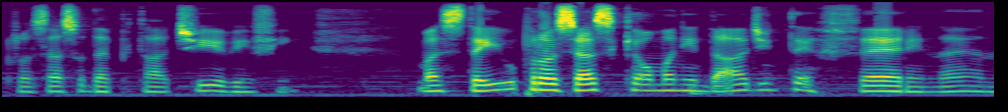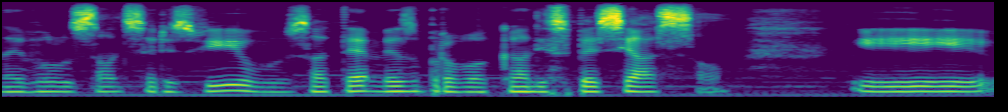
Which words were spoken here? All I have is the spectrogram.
processo adaptativo, enfim. Mas tem o processo que a humanidade interfere, né, na evolução de seres vivos, até mesmo provocando especiação. E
